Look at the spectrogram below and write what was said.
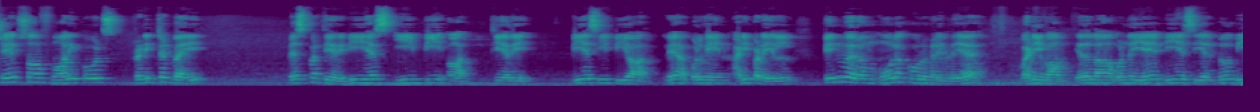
shapes of molecules predicted by VSEPR theory VSEPR theory VSEPR இல்லையா? கொள்கையின் அடிப்படையில் பின்வரும் மூலக்கூறுகளினுடைய வடிவம் இதெல்லாம் ஒன்னு A BACL two B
